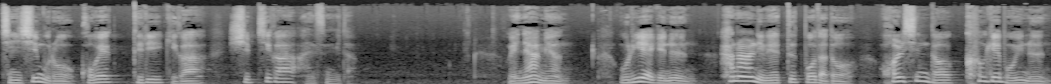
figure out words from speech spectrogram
진심으로 고백 드리기가 쉽지가 않습니다. 왜냐하면 우리에게는 하나님의 뜻보다도 훨씬 더 크게 보이는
